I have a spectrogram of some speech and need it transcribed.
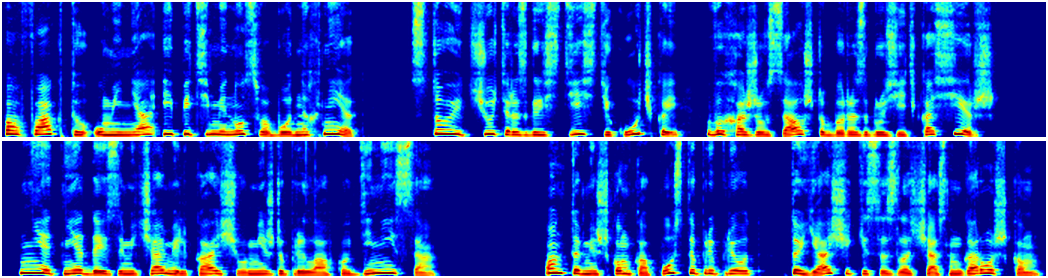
По факту у меня и пяти минут свободных нет. Стоит чуть разгрестись текучкой, выхожу в зал, чтобы разгрузить кассирш. Нет-нет, да и замечаю мелькающего между прилавков Дениса. Он то мешком капусты припрет, то ящики со злочастным горошком.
